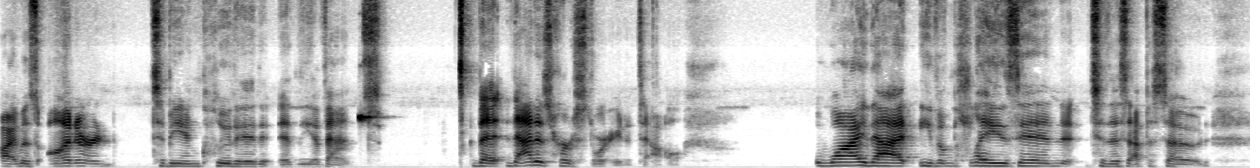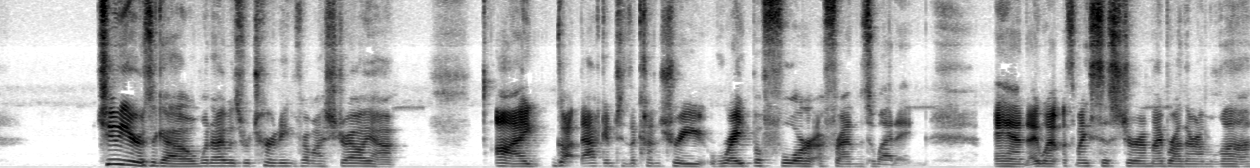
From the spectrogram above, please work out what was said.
I was honored to be included in the event. But that is her story to tell. Why that even plays in to this episode. Two years ago, when I was returning from Australia, I got back into the country right before a friend's wedding. And I went with my sister and my brother in law.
